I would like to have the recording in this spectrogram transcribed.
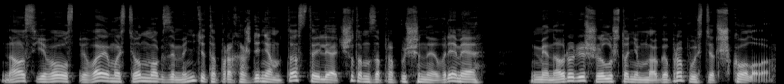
Но с его успеваемостью он мог заменить это прохождением теста или отчетом за пропущенное время. Минору решил, что немного пропустит школу.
